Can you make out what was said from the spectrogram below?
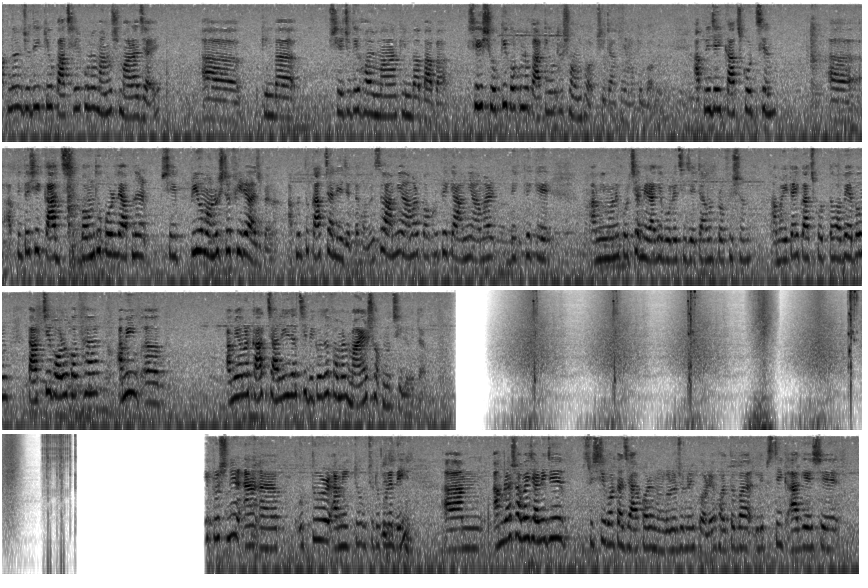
আপনার যদি কেউ কাছের কোনো মানুষ মারা যায় কিংবা সে যদি হয় মা কিংবা বাবা, সেই শোক কি কখনো কাটিয়ে ওঠা সম্ভব, সেটা আপনি আমাকে বলেন। আপনি যেই কাজ করছেন আপনি তো সেই কাজ বন্ধ করলে আপনার সেই প্রিয় মানুষটা ফিরে আসবে না। আপনার তো কাজ চালিয়ে যেতে হবে। সো আমি আমার পক্ষ থেকে, আমি আমার দিক থেকে, আমি মনে করছি, আমি এর আগে বলেছি যে এটা আমার প্রফেশন আমার এটাই কাজ করতে হবে এবং তার চেয়ে বড় কথা, আমি আমি আমার কাজ চালিয়ে যাচ্ছি বিকজ অফ আমার মায়ের স্বপ্ন ছিল এটা। এই প্রশ্নের উত্তর আমি একটু ছোট করে দিই। আম, আমরা সবাই জানি যে সৃষ্টিকর্তা যা করে মঙ্গলের জন্যই করে। হয়তো বা লিপস্টিক আগে এসে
